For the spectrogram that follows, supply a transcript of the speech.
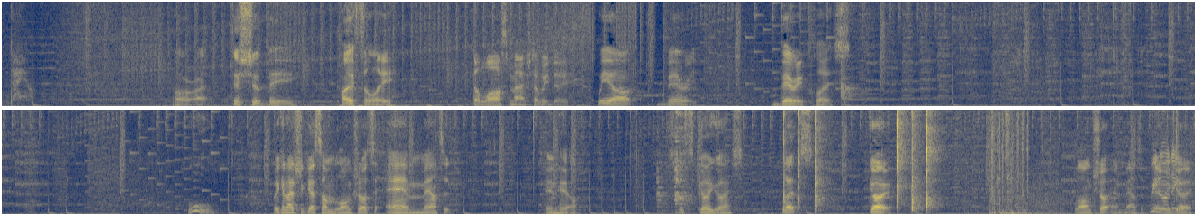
Damn. Alright. This should be hopefully the last match that we do. We are very, very close. Ooh. We can actually get some long shots and mounted in here. So let's go, guys. Let's go. Long shot and mounted. There we go.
